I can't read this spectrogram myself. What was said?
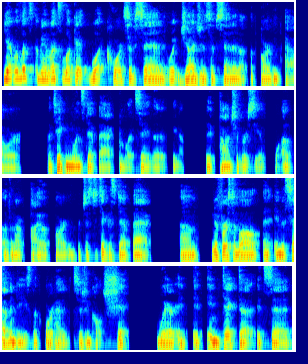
Yeah, well, let's. I mean, let's look at what courts have said, what judges have said about the pardon power. Uh, taking one step back from, let's say, the you know the controversy of of, of an Arpaio pardon, but just to take a step back, um, you know, first of all, uh, in the '70s, the court had a decision called Schick, where it, it in dicta it said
